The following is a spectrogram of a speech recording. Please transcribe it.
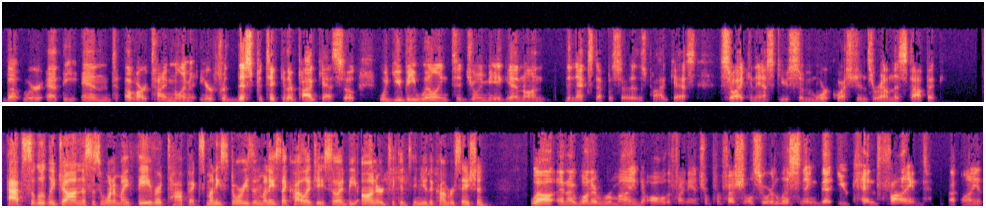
but we're at the end of our time limit here for this particular podcast. So, would you be willing to join me again on the next episode of this podcast so I can ask you some more questions around this topic? Absolutely, John. This is one of my favorite topics money stories and money psychology. So, I'd be honored to continue the conversation. Well, and I want to remind all the financial professionals who are listening that you can find a client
